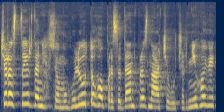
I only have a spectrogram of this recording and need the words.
Через тиждень, 7 лютого, президент призначив у Чернігові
